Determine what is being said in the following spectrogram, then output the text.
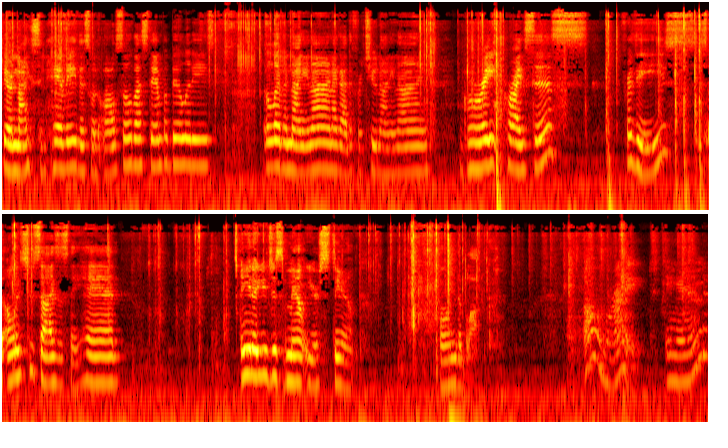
They're nice and heavy. This one also by Stampabilities. $11.99. I got it for $2.99. Great prices for these. It's the only two sizes they had. And you know, you just mount your stamp on the block. All right, and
